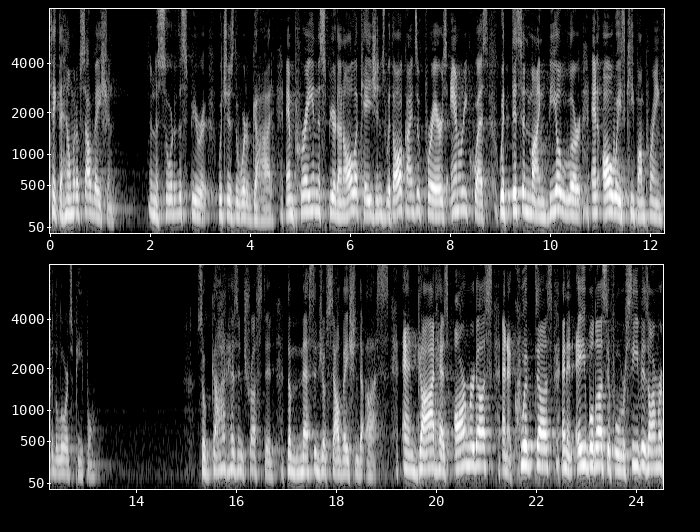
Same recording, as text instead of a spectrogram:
Take the helmet of salvation and the sword of the Spirit, which is the Word of God, and pray in the Spirit on all occasions with all kinds of prayers and requests. With this in mind, be alert and always keep on praying for the Lord's people. So God has entrusted the message of salvation to us. And God has armored us and equipped us and enabled us, if we'll receive his armor,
